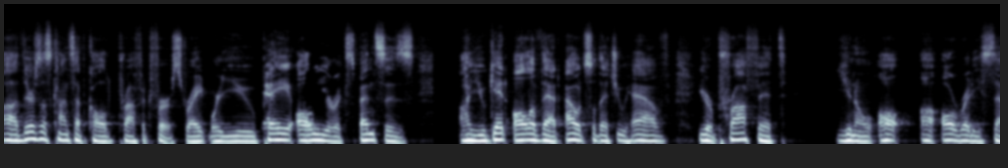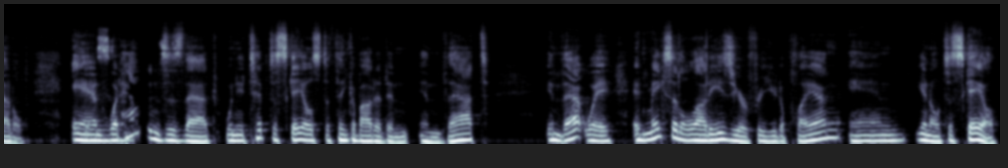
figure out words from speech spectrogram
uh, there's this concept called profit first, right? Where you pay all your expenses, uh, you get all of that out so that you have your profit, you know, all uh, already settled. And yes. what happens is that when you tip the scales to think about it in in that in that way it makes it a lot easier for you to plan and you know to scale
